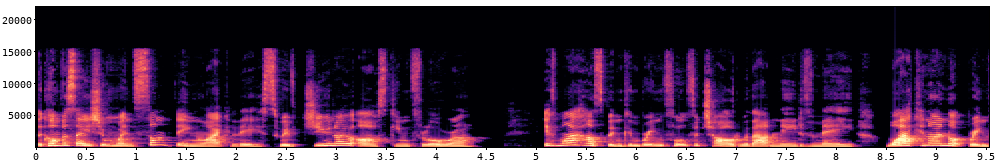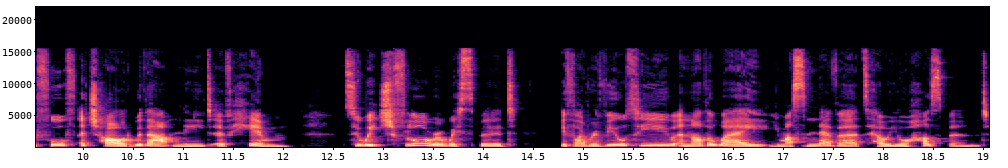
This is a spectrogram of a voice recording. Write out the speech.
The conversation went something like this, with Juno asking Flora, If my husband can bring forth a child without need of me, why can I not bring forth a child without need of him? To which Flora whispered, If I reveal to you another way, you must never tell your husband.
